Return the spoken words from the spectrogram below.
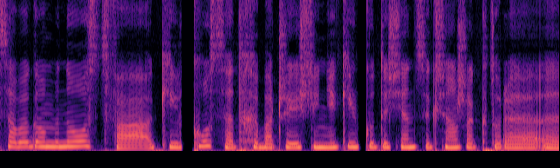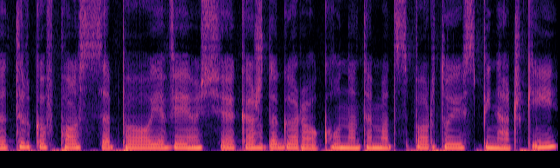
całego mnóstwa, kilkuset chyba, czy jeśli nie kilku tysięcy książek, które y, tylko w Polsce pojawiają się każdego roku na temat sportu i wspinaczki,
